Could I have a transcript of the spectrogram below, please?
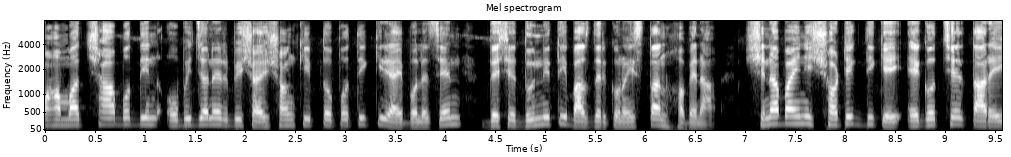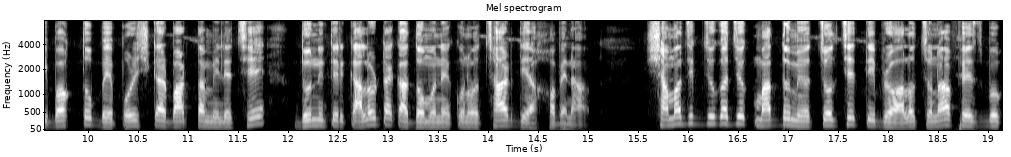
মোহাম্মদ শাহাবুদ্দিন অভিযানের বিষয়ে সংক্ষিপ্ত প্রতিক্রিয়ায় বলেছেন, দেশে দুর্নীতিবাজদের কোনো স্থান হবে না। সেনাবাহিনী সঠিক দিকে এগোচ্ছে তার এই বক্তব্যে পরিষ্কার বার্তা মিলেছে, দুর্নীতির কালো টাকা দমনে কোনো ছাড় দেওয়া হবে না। সামাজিক যোগাযোগ মাধ্যমেও চলছে তীব্র আলোচনা, ফেসবুক,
